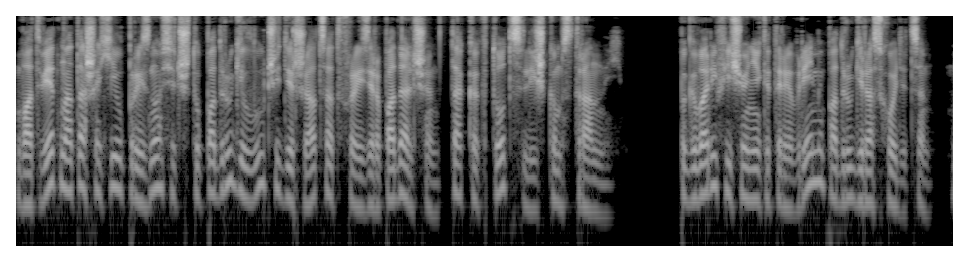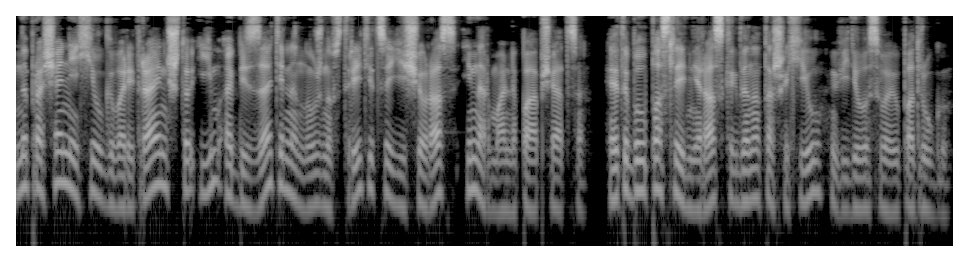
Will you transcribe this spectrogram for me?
В ответ Наташа Хилл произносит, что подруге лучше держаться от Фрейзера подальше, так как тот слишком странный. Поговорив еще некоторое время, подруги расходятся. На прощание Хилл говорит Райан, что им обязательно нужно встретиться еще раз и нормально пообщаться. Это был последний раз, когда Наташа Хилл видела свою подругу.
